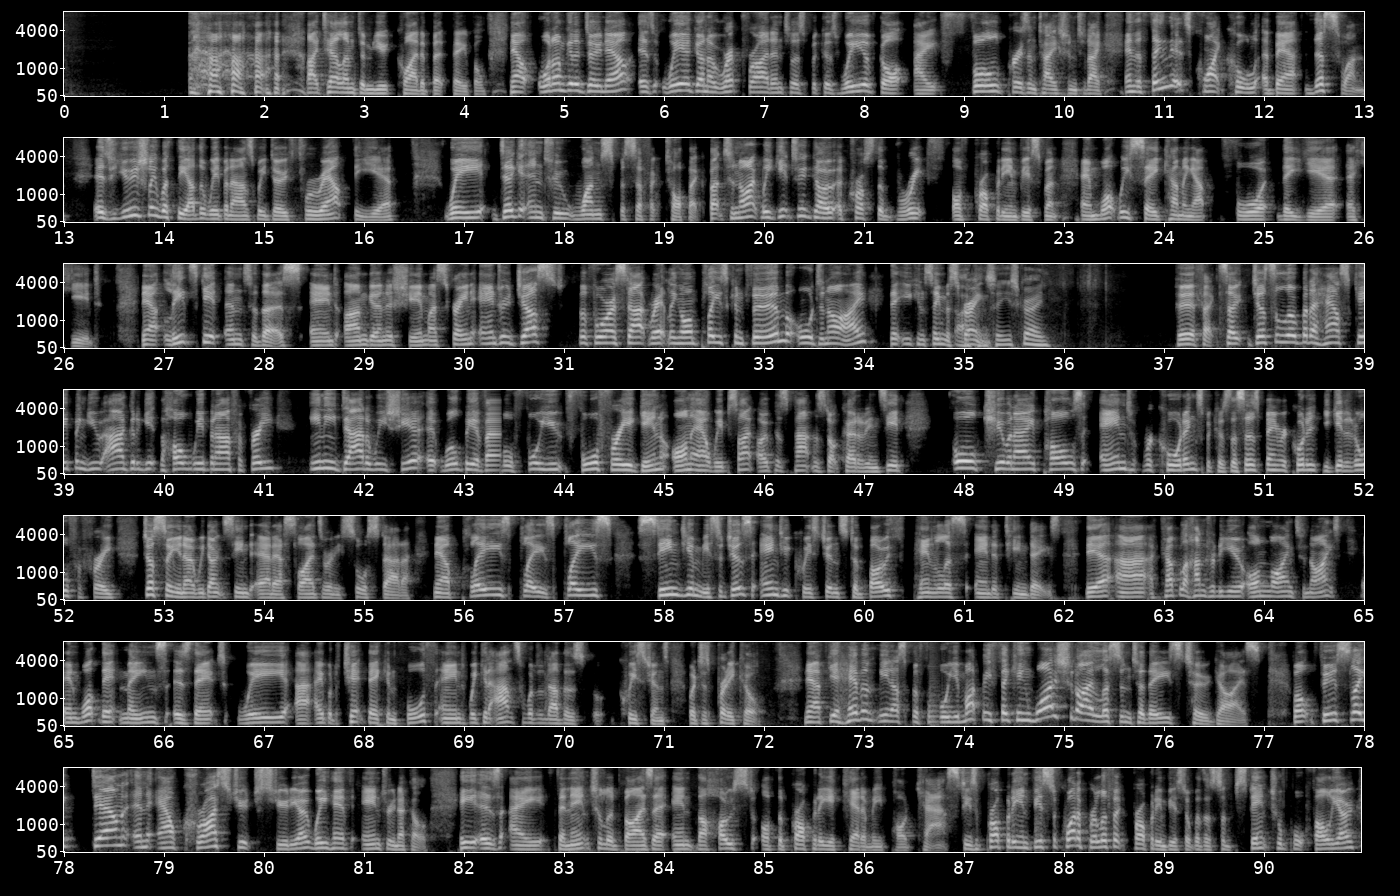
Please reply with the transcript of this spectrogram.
I tell him to mute quite a bit, people. Now, what I'm going to do now is we're going to rip right into this because we have got a full presentation today. And the thing that's quite cool about this one is usually with the other webinars we do throughout the year, we dig into one specific topic. But tonight we get to go across the breadth of property investment and what we see coming up for the year ahead. Now, let's get into this, and I'm going to share my screen. Andrew, just before I start rattling on, please confirm or deny that you can see my screen. I can see your screen. Perfect. So, just a little bit of housekeeping. You are going to get the whole webinar for free. Any data we share, it will be available for you for free again on our website, opespartners.co.nz. All Q&A, polls, and recordings, because this is being recorded, you get it all for free. Just so you know, we don't send out our slides or any source data. Now, please, please, please send your messages and your questions to both panelists and attendees. There are a couple of hundred of you online tonight, and what that means is that we are able to chat back and forth and we can answer one another's questions, which is pretty cool. Now, if you haven't met us before, you might be thinking, why should I listen to these two guys? Well, down in our Christchurch studio, we have Andrew Nicol. He is a financial advisor and the host of the Property Academy podcast. He's a property investor, quite a prolific property investor with a substantial portfolio,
